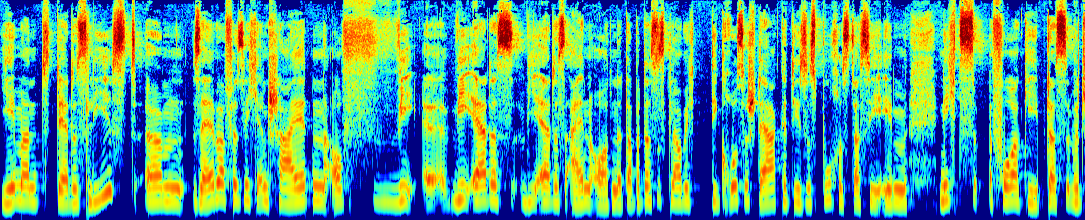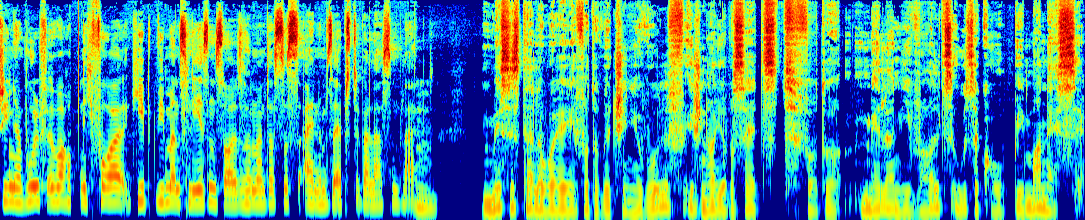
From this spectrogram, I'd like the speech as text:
jemand, der das liest, ähm, selber für sich entscheiden, auf wie, äh, wie, er das, wie er das einordnet. Aber das ist, glaube ich, die große Stärke dieses Buches, dass sie eben nichts vorgibt, dass Virginia Woolf überhaupt nicht vorgibt, wie man es lesen soll, sondern dass es einem selbst überlassen bleibt. Mhm. Mrs. Dalloway von der Virginia Woolf ist neu übersetzt von der Melanie Walz rausgekommen bei Manesse.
